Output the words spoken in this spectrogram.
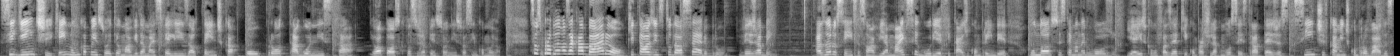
Seguinte, quem nunca pensou em ter uma vida mais feliz, autêntica ou protagonista? Eu aposto que você já pensou nisso assim como eu. Seus problemas acabaram! Que tal a gente estudar o cérebro? Veja bem, as neurociências são a via mais segura e eficaz de compreender o nosso sistema nervoso. E é isso que eu vou fazer aqui: compartilhar com você estratégias cientificamente comprovadas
